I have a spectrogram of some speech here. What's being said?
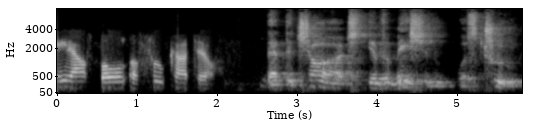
eight ounce bowl of fruit cocktail. That the charged information was true.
